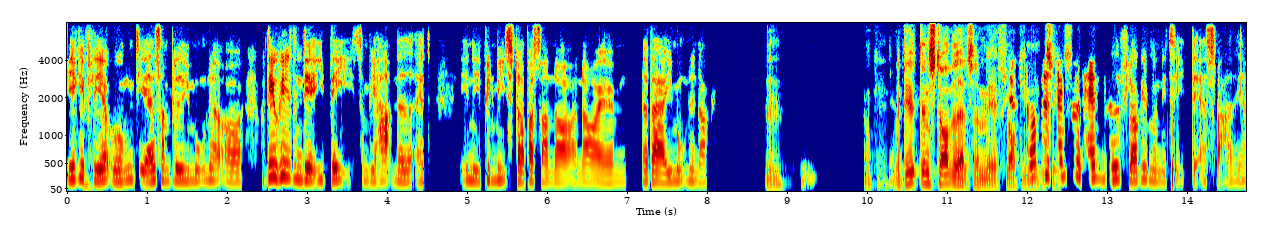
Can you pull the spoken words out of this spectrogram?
Ikke flere unge, de er alle sammen blevet immune. Og, og det er jo helt den der idé, som vi har med, at en epidemi stopper sig, når, når, øh, når der er immune nok. mm. Okay, men det, den stoppede altså med flokimmunitet. simpelthen ved flokimmunitet, det er svaret, ja.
